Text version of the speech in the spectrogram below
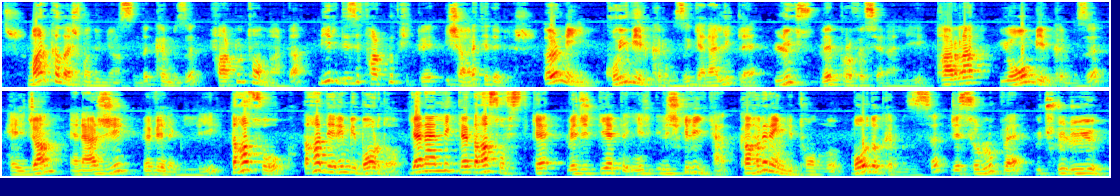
kullanmaktadır. Markalaşma dünyasında kırmızı farklı tonlarda bir dizi farklı fikre işaret edebilir. Örneğin koyu bir kırmızı genellikle lüks ve profesyonelliği, parlak, yoğun bir kırmızı, heyecan, enerji ve verimliliği, daha soğuk, daha derin bir bordo, genellikle daha sofistike ve ciddiyetle il- ilişkiliyken kahverengi tonlu bordo kırmızısı cesurluk ve güçlülüğü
